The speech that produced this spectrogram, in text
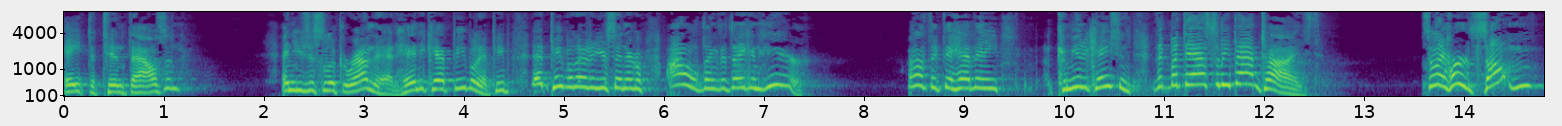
eight to ten thousand. And you just look around, they had handicapped people, they had people, they had people there that you're sitting there going, I don't think that they can hear. I don't think they have any communications, but they asked to be baptized. So they heard something.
